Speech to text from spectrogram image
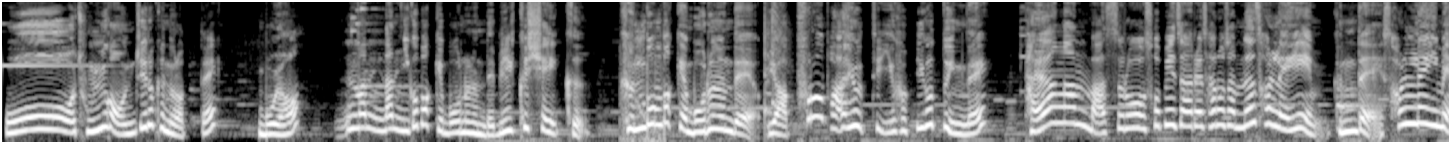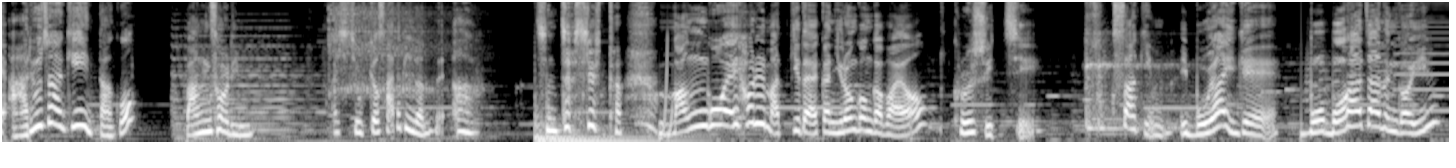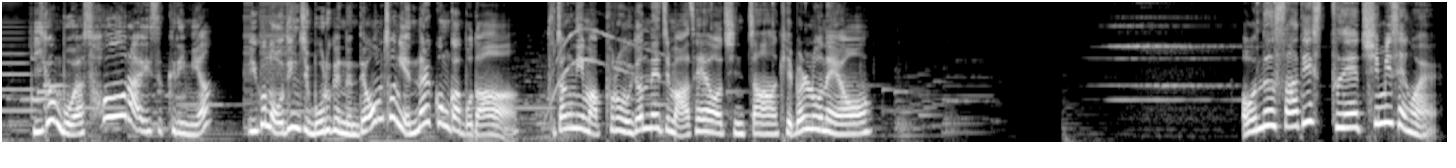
오 종류가 언제 이렇게 늘었대? 뭐야? 난, 난 이거밖에 모르는데 밀크쉐이크 근본밖에 모르는데 야 프로바이오틱 이거 이것도 있네 다양한 맛으로 소비자를 사로잡는 설레임. 근데 설레임에 아류작이 있다고? 망설임. 아씨 웃겨 살이 들렸네. 아 진짜 싫다. 망고의 혀를 맡기다 약간 이런 건가 봐요. 그럴 수 있지. 속삭임. 이 뭐야 이게? 뭐 뭐 하자는 거임? 이건 뭐야? 서울 아이스크림이야? 이건 어딘지 모르겠는데 엄청 옛날 건가 보다. 부장님 앞으로 의견 내지 마세요. 진짜 개별로네요. 어느 사디스트의 취미생활.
